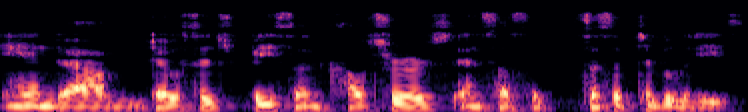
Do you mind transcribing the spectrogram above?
and um, dosage based on cultures and susceptibilities.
